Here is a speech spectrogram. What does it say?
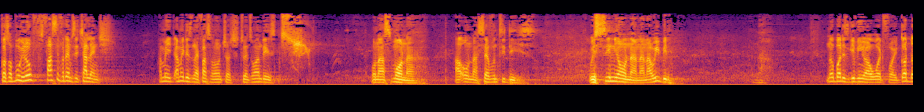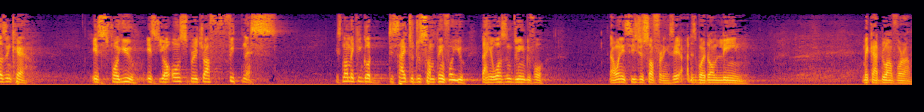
Because of you know, fasting for them is a challenge. How many, how many days in I fast for one church? 21 days. On a small now. I own 70 days. We senior on and now we be. No. Nobody's giving you a word for it. God doesn't care. It's for you. It's your own spiritual fitness. It's not making God decide to do something for you that he wasn't doing before. That when he sees you suffering, say, ah, this boy don't lean. Make a do one for him.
